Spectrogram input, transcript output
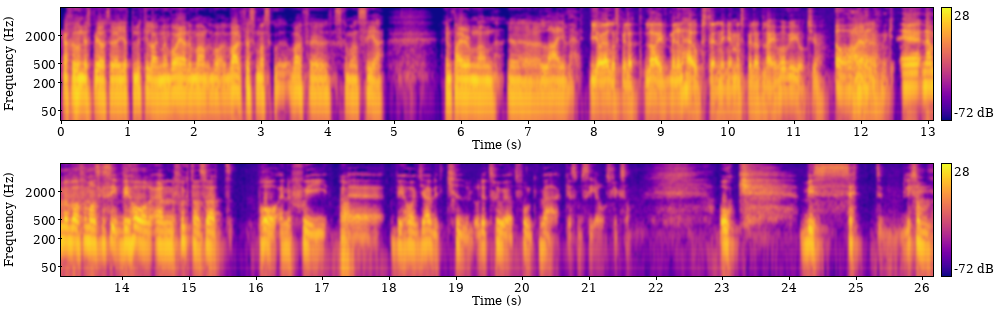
kanske hunnit spela så där jättemycket live, men vad är det man, va- varför, ska man, varför ska man se Empire of None eh, live? Vi har ju aldrig spelat live med den här uppställningen, men spelat live har vi gjort ju. Ja, väldigt ja. mycket. Eh, nej, men varför man ska se. Vi har en fruktansvärt bra energi. Ja. Eh, vi har jävligt kul och det tror jag att folk märker som ser oss. Liksom. Och vi, sätt, liksom,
